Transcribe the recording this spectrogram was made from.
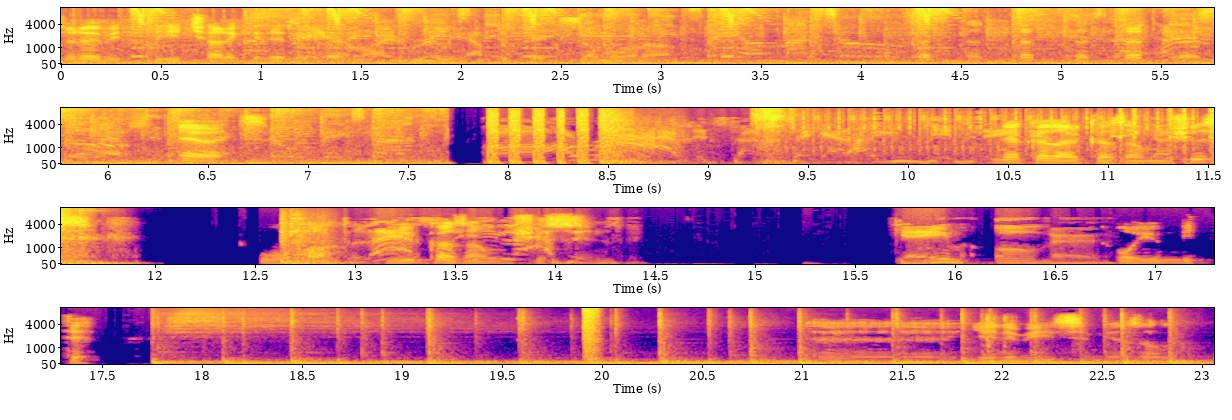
Süre bitti hiç hareket etmiyorum. Evet. Ne kadar kazanmışız? Oha, iyi kazanmışız. Game over. Oyun bitti. Ee, yeni bir isim yazalım.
